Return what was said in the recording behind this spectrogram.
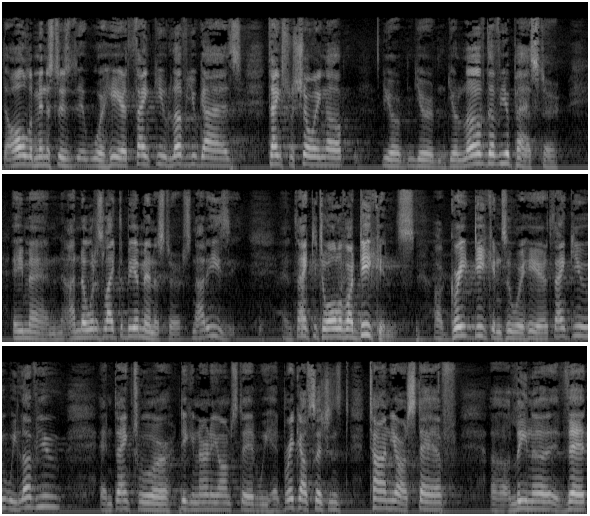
the, all the ministers that were here. Thank you. Love you guys. Thanks for showing up. You're, you're, you're loved of your pastor. Amen. I know what it's like to be a minister. It's not easy. And thank you to all of our deacons, our great deacons who were here. Thank you. We love you. And thanks for Deacon Ernie Armstead. We had breakout sessions. Tanya, our staff, uh, Alina, Yvette,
